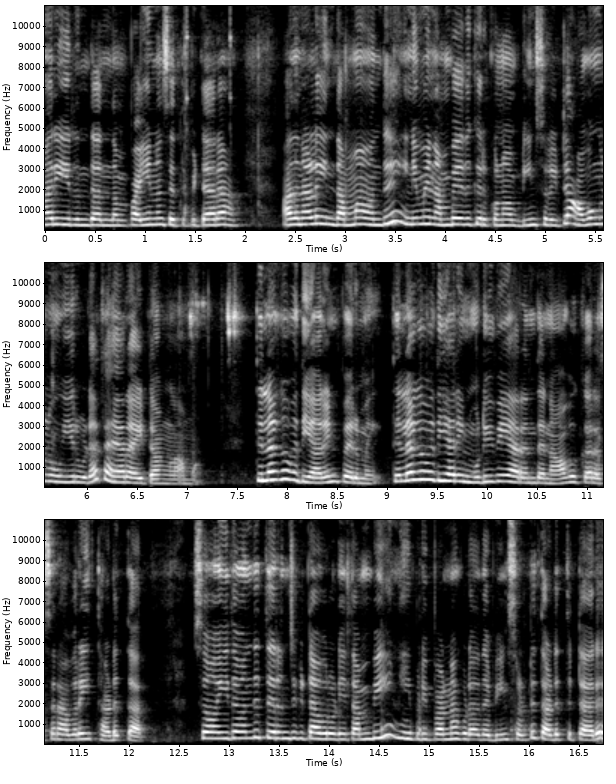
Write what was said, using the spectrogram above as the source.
மாதிரி இருந்த அந்த பையனும் செத்துப்பிட்டாரா அதனால் இந்த அம்மா வந்து இனிமேல் நம்ம எதுக்கு இருக்கணும் அப்படின்னு சொல்லிட்டு அவங்களும் உயிர் விட தயாராயிட்டாங்களாமா. திலகவதியாரின் பெருமை. திலகவதியாரின் முடிவை அறிந்த நாவுக்கரசர் அவரை தடுத்தார். ஸோ இதை வந்து தெரிஞ்சுக்கிட்ட அவருடைய தம்பி நீ இப்படி பண்ணக்கூடாது அப்படின்னு சொல்லிட்டு தடுத்துட்டாரு.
